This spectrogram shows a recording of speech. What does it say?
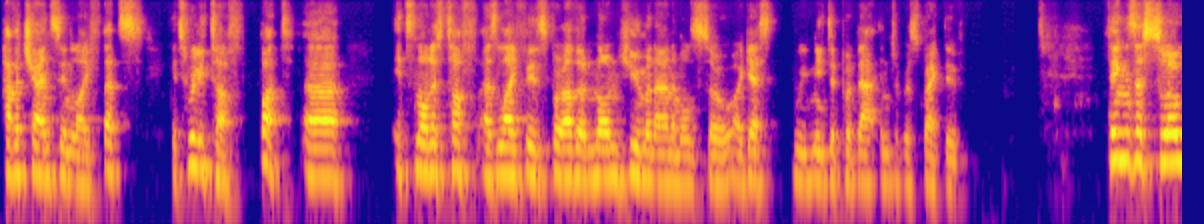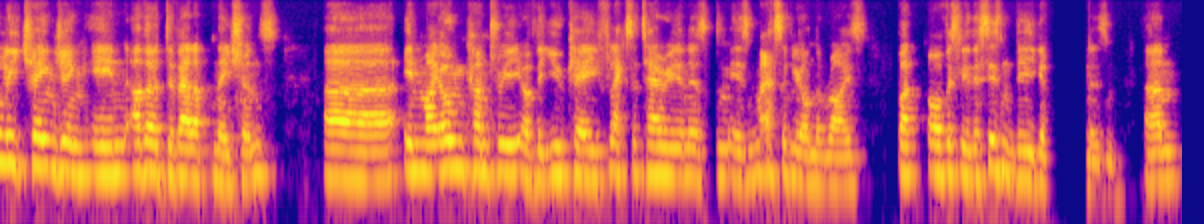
have a chance in life. That's, it's really tough, but uh, it's not as tough as life is for other non-human animals. So I guess we need to put that into perspective. Things are slowly changing in other developed nations. Uh, in my own country of the UK, flexitarianism is massively on the rise, but obviously this isn't veganism. Um,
